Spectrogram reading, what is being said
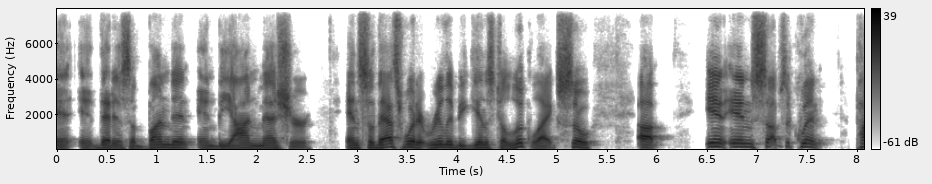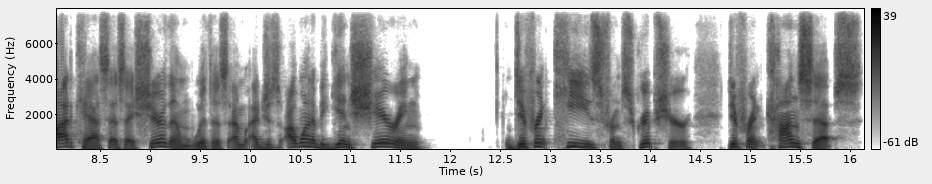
and, and that is abundant and beyond measure. And so that's what it really begins to look like. So, uh, in in subsequent podcasts, as I share them with us, I'm, I just I want to begin sharing different keys from Scripture, different concepts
